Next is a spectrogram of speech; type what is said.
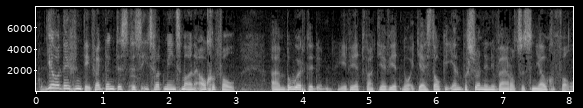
Kom ja, definitief. Ek dink dis dis ja. iets wat mense maar in elk geval um, behoort te doen. Jy weet wat, jy weet nooit. Jy's dalk die een persoon in die wêreld soos in jou geval.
